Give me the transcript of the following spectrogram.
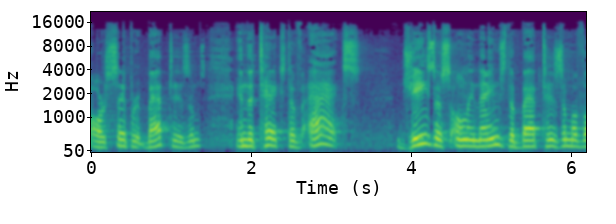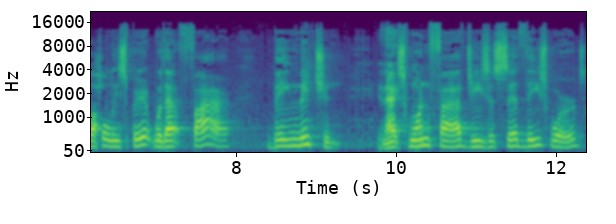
are separate baptisms, in the text of Acts, Jesus only names the baptism of the Holy Spirit without fire being mentioned. In Acts 1 5, Jesus said these words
